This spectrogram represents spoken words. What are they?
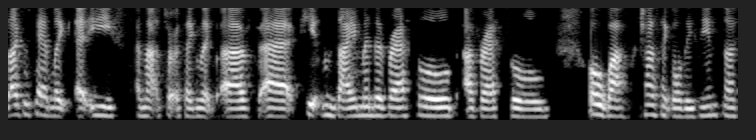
like I was saying, like at Eve and that sort of thing. Like I've uh Kaitlin Diemond I've wrestled, I've wrestled oh wow, I'm trying to think all these names now.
